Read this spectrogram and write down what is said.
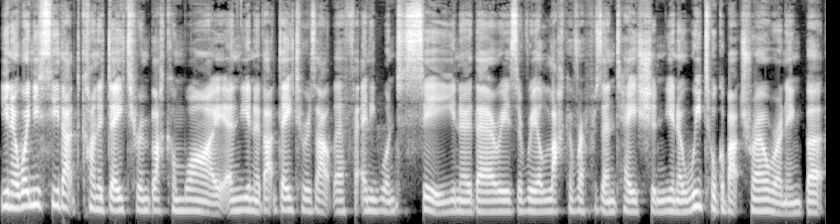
you know when you see that kind of data in black and white and you know that data is out there for anyone to see you know there is a real lack of representation. You know we talk about trail running but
